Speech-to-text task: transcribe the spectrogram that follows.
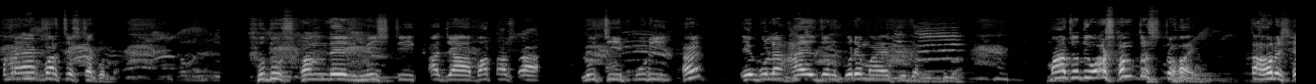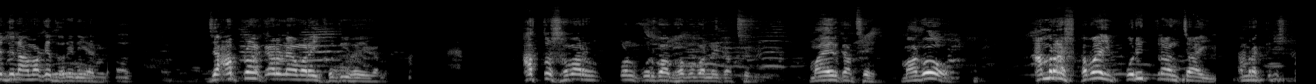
তোমরা একবার চেষ্টা করবে। শুধু সন্দেশ মিষ্টি খাজা বাতাসা লুচি পুরি হ্যাঁ? এগুলা আয়োজন করে মায়ের পূজা দিবা। মা যদি অসন্তুষ্ট হয়, তাহলে সেদিন আমাকে ধরে নিয়ে আসবে। যে আপনার কারণে আমার এই ক্ষতি হয়ে গেল। আত্মসমর্পণ করবা ভগবানের কাছে, মায়ের কাছে। মাগো আমরা সবাই পরিত্রাণ চাই, আমরা কৃষ্ণ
